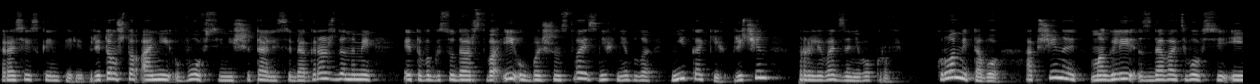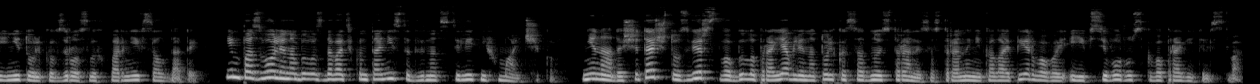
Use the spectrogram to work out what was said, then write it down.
Российской империи, при том, что они вовсе не считали себя гражданами этого государства, и у большинства из них не было никаких причин проливать за него кровь. Кроме того, общины могли сдавать вовсе и не только взрослых парней в солдаты. Им позволено было сдавать в кантонисты двенадцатилетних мальчиков. Не надо считать, что зверство было проявлено только с одной стороны, со стороны Николая I и всего русского правительства.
